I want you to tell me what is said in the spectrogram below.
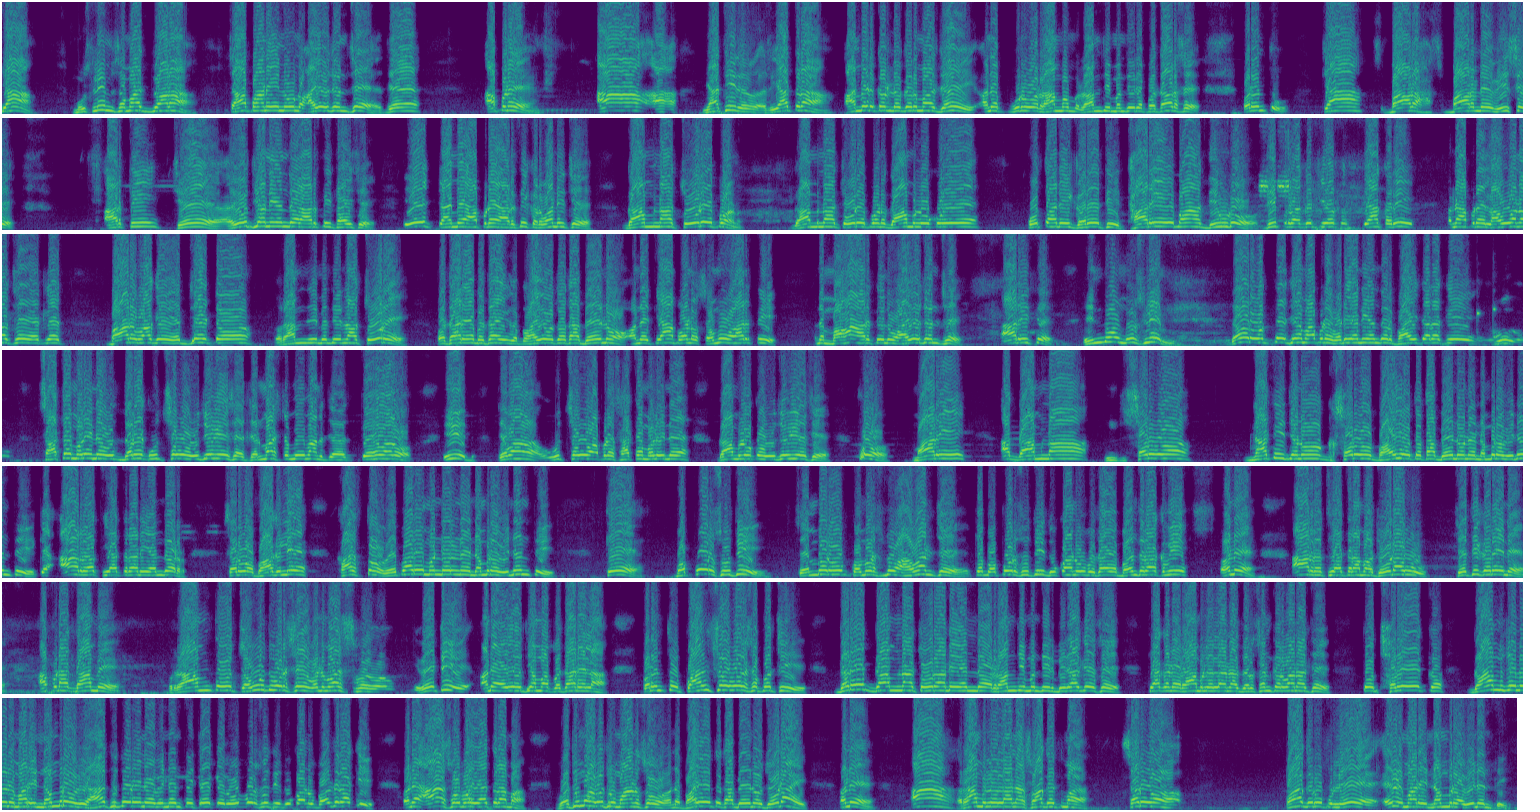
ત્યાં મુસ્લિમ સમાજ દ્વારા ચા પાણીનું આયોજન છે. જે આપણે આ ત્યાંથી યાત્રા આંબેડકર નગરમાં જઈ અને પૂર્વ રામ રામજી મંદિરે પધારશે. પરંતુ ત્યાં બાર બાર ને વીસે આરતી જે અયોધ્યાની અંદર આરતી થાય છે, એ જ ટાઈમે આપણે આરતી કરવાની છે. ગામના ચોરે પણ ગામના ચોરે પણ ગામ લોકોએ પોતાની ઘરેથી થાળીમાં દીવડો, દીપ પ્રાગટ્ય ત્યાં કરી અને આપણે લાવવાના છે. એટલે બાર વાગે એક્ઝેક્ટ રામજી મંદિરના ચોરે વધારે બધા ભાઈઓ તથા બહેનો અને ત્યાં પણ સમૂહ આરતી અને મહાઆરતીનું આયોજન છે. આ રીતે હિન્દુ, મુસ્લિમ દર વખતે જેમ આપણે વડિયાની અંદર ભાઈચારાથી સાથે મળીને દરેક ઉત્સવો ઉજવીએ છીએ. જન્માષ્ટમીમાં તહેવારો, ઈદ જેવા ઉત્સવો આપણે સાથે મળીને ગામ લોકો ઉજવીએ છીએ. તો મારી આ ગામના સર્વ જ્ઞાતિજનો, સર્વ ભાઈઓ તથા બહેનોને નમ્ર વિનંતી કે આ રથયાત્રાની અંદર સર્વ ભાગ લે ખાસ તો વેપારી મંડળને નમ્ર વિનંતી કે બપોર સુધી ચેમ્બર ઓફ કોમર્સનું આહવાન છે કે બપોર સુધી દુકાનો બધાએ બંધ રાખવી અને આ રથયાત્રામાં જોડાવવું જેથી કરીને આપણા ગામે રામ તો ચૌદ વર્ષે વનવાસ વેઠી અને અયોધ્યામાં પધારેલા. પરંતુ પાંચસો વર્ષ પછી દરેક ગામના ચોરાની અંદર રામજી મંદિર બિરાજે છે. ત્યાં કને રામલીલાના દર્શન કરવાના છે. તો છરેક ગામજનોને મારી નમ્ર હાથ જોડીને વિનંતી છે કે બપોર સુધી દુકાનો બંધ રાખી અને આ શોભાયાત્રામાં વધુમાં વધુ માણસો અને ભાઈઓ તથા બહેનો જોડાય અને આ રામલલાના સ્વાગતમાં સર્વ ભાગરૂપ લે એવી મારી નમ્ર વિનંતી.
